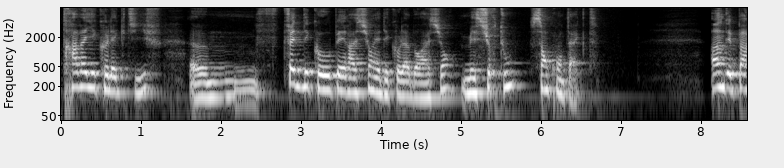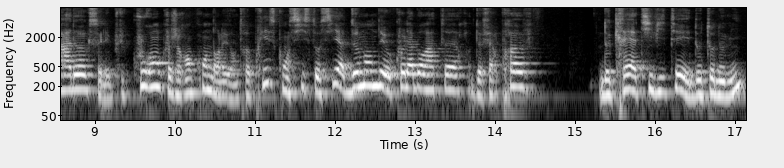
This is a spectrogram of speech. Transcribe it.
travailler collectif, euh, faites des coopérations et des collaborations, mais surtout sans contact. Un des paradoxes les plus courants que je rencontre dans les entreprises consiste aussi à demander aux collaborateurs de faire preuve de créativité et d'autonomie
